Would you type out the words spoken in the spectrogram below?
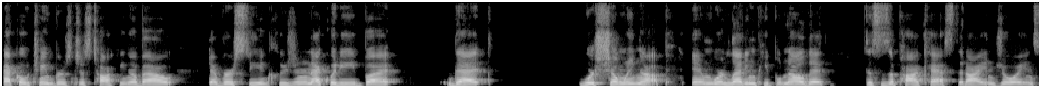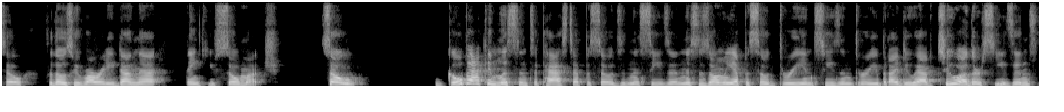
echo chambers just talking about diversity, inclusion, and equity, but that we're showing up and we're letting people know that this is a podcast that I enjoy. And so, for those who've already done that, thank you so much. So, go back and listen to past episodes in this season. This is only episode three in season three, but I do have two other seasons,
